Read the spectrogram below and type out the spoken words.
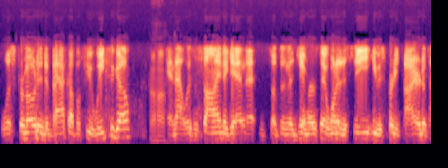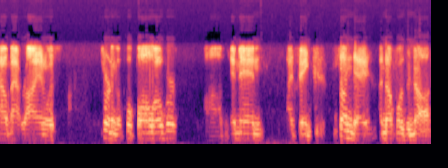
was promoted to backup a few weeks ago, uh-huh. and that was a sign again that something that Jim Irsay wanted to see. He was pretty tired of how Matt Ryan was turning the football over, um, and then I think Sunday enough was enough.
